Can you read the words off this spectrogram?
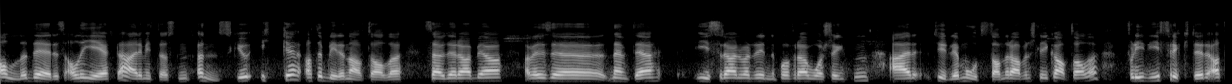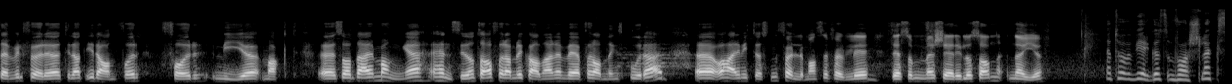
alle deres allierte her i Midtøsten ønsker jo ikke at det blir en avtale. Saudi-Arabia nevnte jeg, Israel var dere inne på fra Washington, er tydelige motstandere av en slik avtale. Fordi de frykter at den vil føre til at Iran får for mye makt. Eh, så det er mange hensyn å ta for amerikanerne ved forhandlingsbordet her. Eh, og her i Midtøsten følger man selvfølgelig det som skjer i Lausanne, nøye. Ja, Tove Bjørgaas, Hva slags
